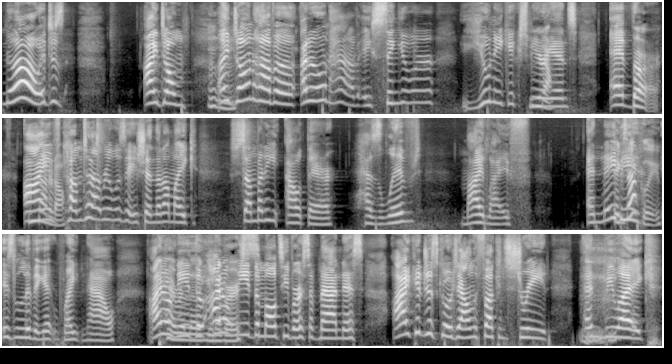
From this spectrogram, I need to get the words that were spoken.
no, it just, I don't, I don't have a, I don't have a singular, unique experience ever. Not at all. I've come to that realization that I'm like, somebody out there has lived my life, and maybe Exactly. is living it right now. I don't need the Parallel I don't need the multiverse of madness. I could just go down the fucking street and be like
